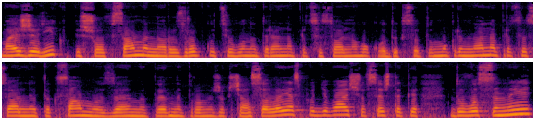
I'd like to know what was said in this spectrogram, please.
майже рік пішов саме на розробку цього нотаріально-процесуального кодексу. Тому кримінально-процесуальний так само займе певний проміжок часу. Але я сподіваюся, що все ж таки до восени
